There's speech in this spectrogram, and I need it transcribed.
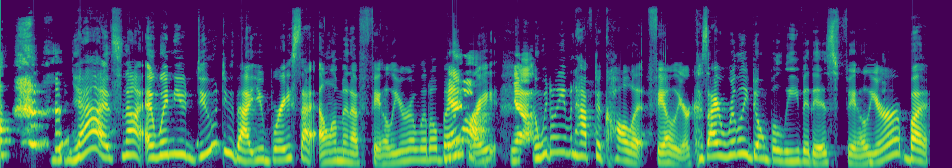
yeah, it's not. And when you do do that, you brace that element of failure a little bit, yeah, right? Yeah. And we don't even have to call it failure because I really don't believe it is failure. But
